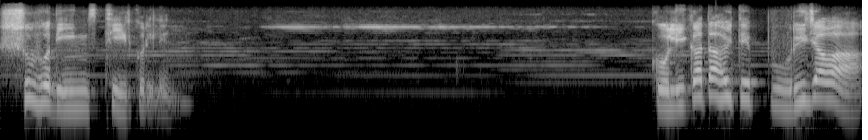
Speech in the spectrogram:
শুভ দিন স্থির করিলেন। কলিকাতা হইতে পুরী যাওয়া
